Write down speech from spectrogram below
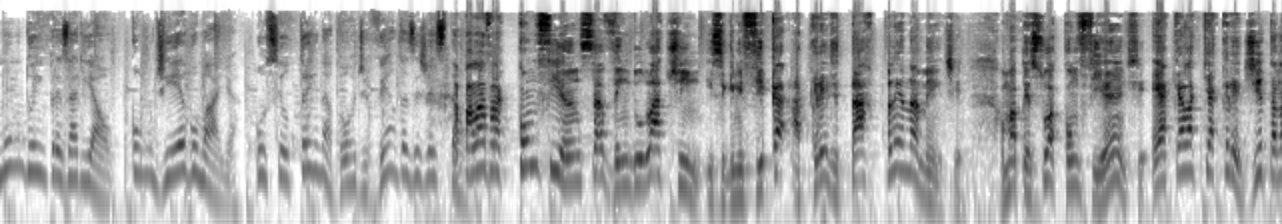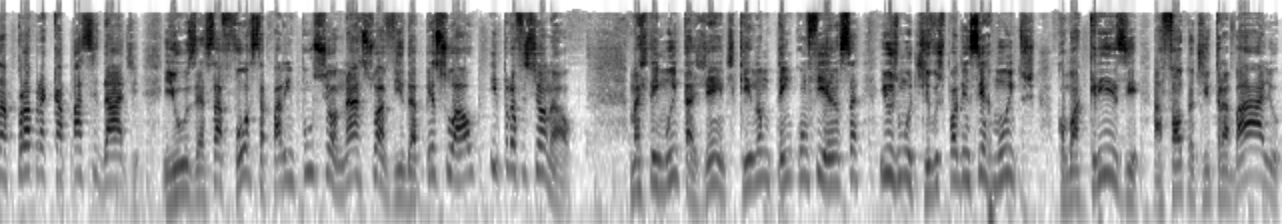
Mundo Empresarial, com Diego Maia, o seu treinador de vendas e gestão. A palavra confiança vem do latim e significa acreditar plenamente. Uma pessoa confiante é aquela que acredita na própria capacidade e usa essa força para impulsionar sua vida pessoal e profissional. Mas tem muita gente que não tem confiança e os motivos podem ser muitos, como a crise, a falta de trabalho,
